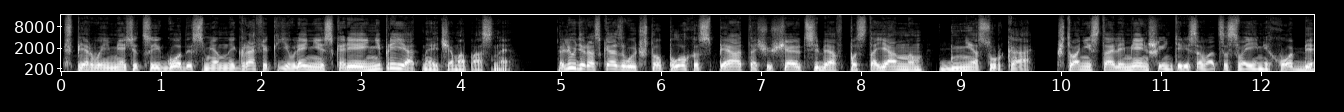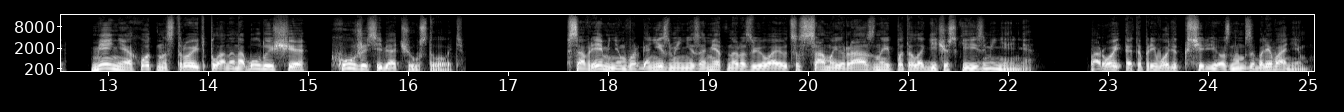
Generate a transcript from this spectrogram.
В первые месяцы и годы сменный график – явление скорее неприятное, чем опасное. Люди рассказывают, что плохо спят, ощущают себя в постоянном дне сурка, что они стали меньше интересоваться своими хобби, менее охотно строить планы на будущее, хуже себя чувствовать. Со временем в организме незаметно развиваются самые разные патологические изменения. Порой это приводит к серьезным заболеваниям.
